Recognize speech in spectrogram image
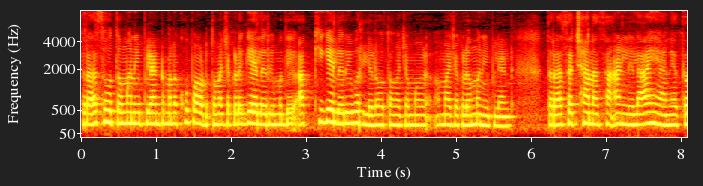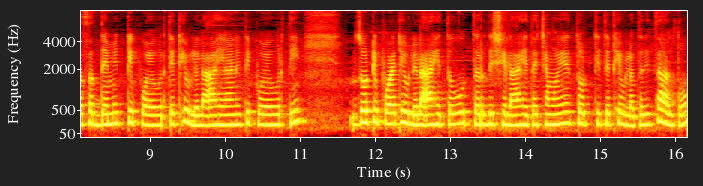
तर असं होतं मनी प्लॅन्ट मला खूप आवडतो. माझ्याकडे गॅलरीमध्ये अख्खी गॅलरी भरलेला होता माझ्या म माझ्याकडं मनी प्लॅन्ट तर असा छान असा आणलेला आहे आणि आता सध्या मी टिपवायावरती ठेवलेला आहे आणि टिपवायावरती जो टिपवाय ठेवलेला आहे तो उत्तर दिशेला आहे. त्याच्यामुळे तो तिथे ठेवला तरी चालतो.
